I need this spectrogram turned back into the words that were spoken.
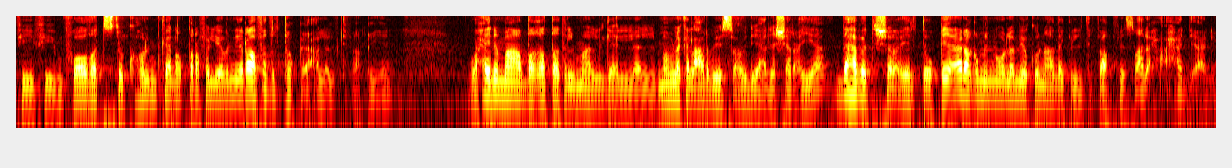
في في مفاوضة ستوكهولم كان الطرف اليمني رافض التوقيع على الاتفاقية وحينما ضغطت المملكة العربية السعودية على الشرعية ذهبت الشرعية للتوقيع رغم إنه لم يكن هذا الاتفاق في صالح أحد يعني.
